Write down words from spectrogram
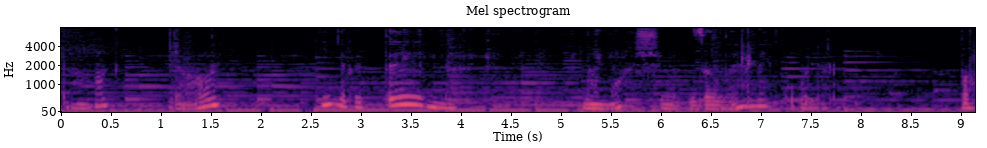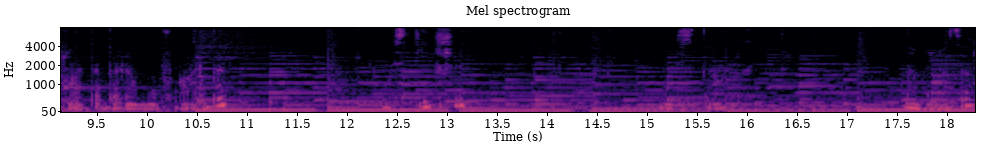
так, взяли і ретельно намащую зелений колір. Багато беремо фарби, густіше. Ось так. Намазали,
